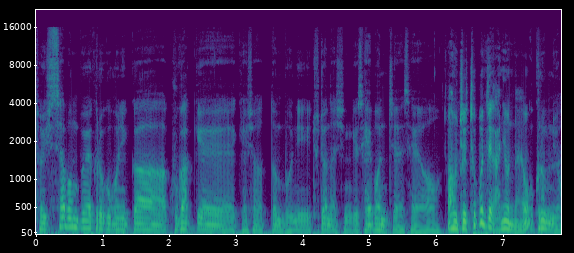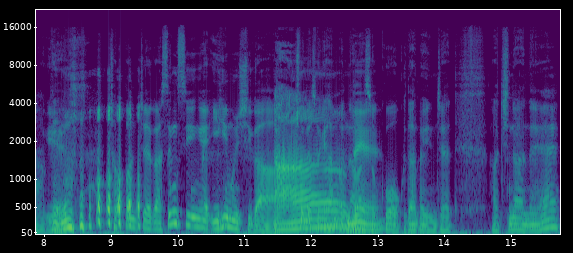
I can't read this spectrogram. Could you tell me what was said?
저희 시사본부에 그러고 보니까 국악계에 계셨던 분이 출연하신 게 세 번째세요. 아우, 제 첫 번째가 아니었나요? 어, 그럼요. 예. 첫 번째가 싱싱의 이희문 씨가 아, 초대석에 한번 네. 나왔었고, 네. 그 다음에 이제 어, 지난해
